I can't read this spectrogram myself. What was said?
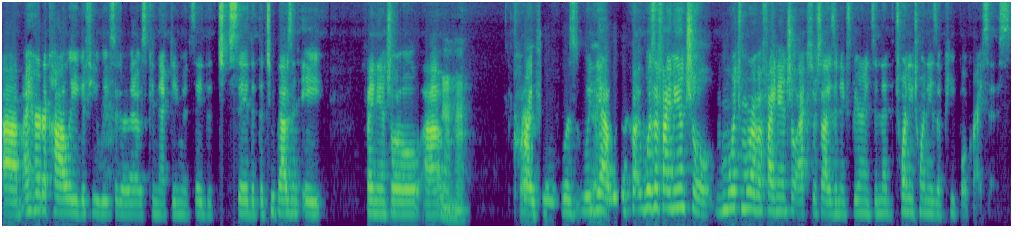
um, i heard a colleague a few weeks ago that i was connecting with say that say that the 2008 financial um, mm-hmm. crisis was, was yeah, yeah was, a, was a financial much more of a financial exercise and experience and then 2020 is a people crisis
